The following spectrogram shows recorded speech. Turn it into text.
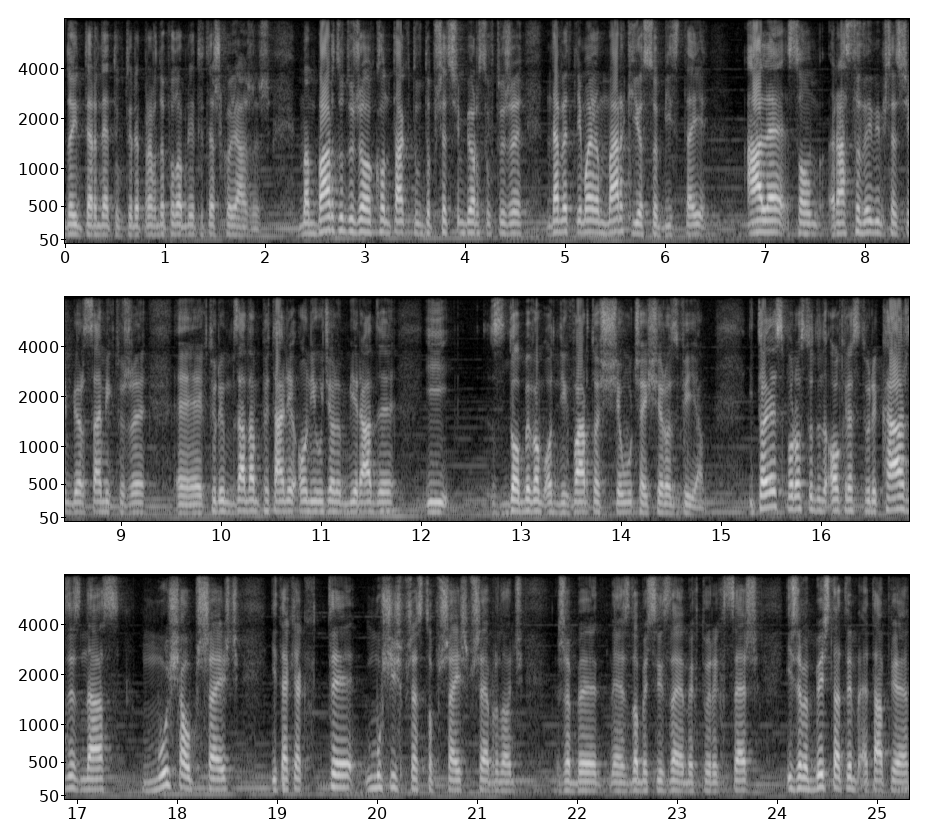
do internetu, które prawdopodobnie Ty też kojarzysz. Mam bardzo dużo kontaktów do przedsiębiorców, którzy nawet nie mają marki osobistej, ale są rasowymi przedsiębiorcami, którzy, e, którym zadam pytanie, oni udzielą mi rady i zdobywam od nich wartość, się uczę i się rozwijam. I to jest po prostu ten okres, który każdy z nas musiał przejść i tak jak Ty musisz przez to przejść, przebrnąć, żeby e, zdobyć tych znajomych, których chcesz i żeby być na tym etapie,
